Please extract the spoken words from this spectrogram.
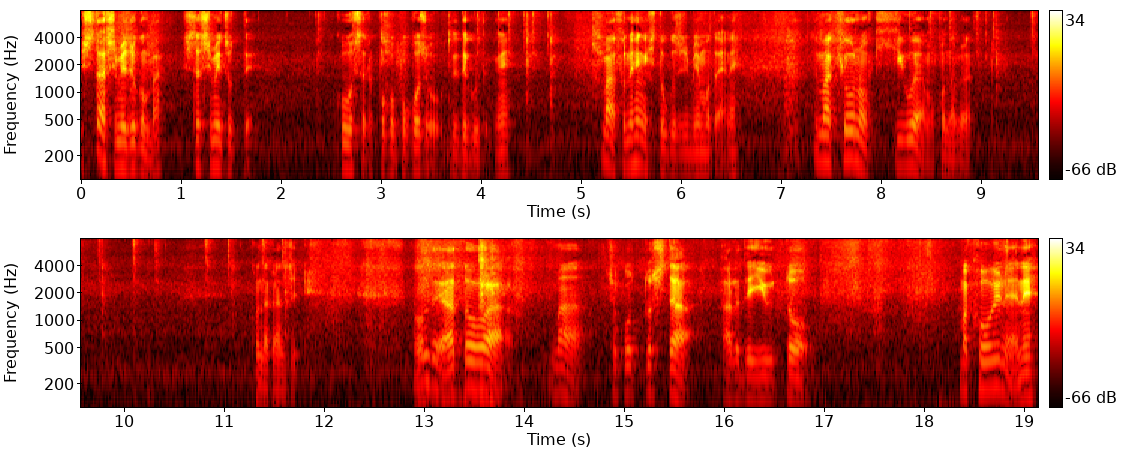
下閉めちょくんばい？下閉めちょって。こうしたらポコポコ状出てくるときね。まあその辺が一口メモだよね。で、まあ今日の聞き声はもこんなぐらい。こんな感じ。ほんで、あとは、まあ、ちょこっとした、あれで言うと、まあこういうのやね。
